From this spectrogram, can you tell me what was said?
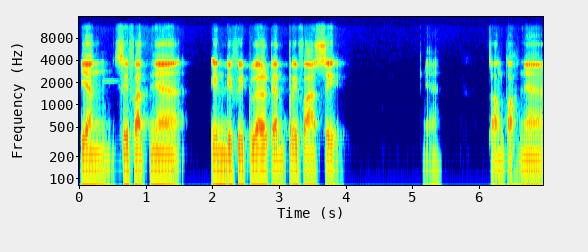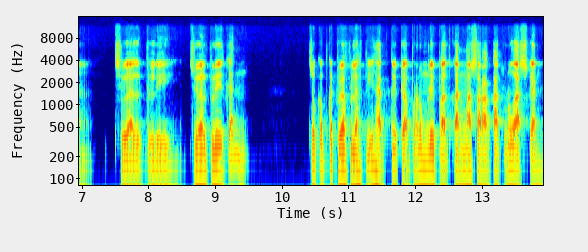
yang sifatnya individual dan privasi. Ya. Contohnya jual beli. Jual beli kan cukup kedua belah pihak, tidak perlu melibatkan masyarakat luas kan.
